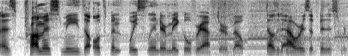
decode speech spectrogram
As promised me the ultimate Wastelander makeover after about 1,000 hours of business work.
